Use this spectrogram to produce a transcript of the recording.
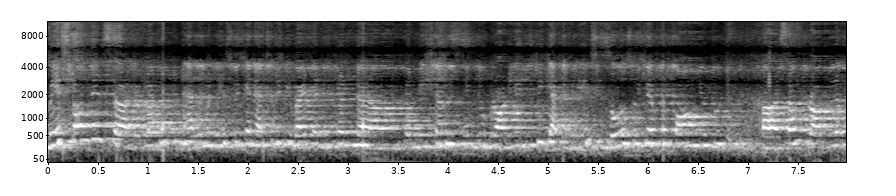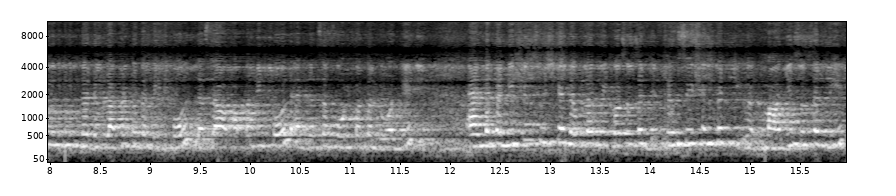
Based on this uh, development in anomalies, we can actually divide the different uh, conditions into broadly three categories. Those which have performed due to uh, some problem in, the development of the lid hole, that's the upper lid hole and that's the hole for the lower lid. And the conditions can develop because of the differentiation the margins of the lid.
